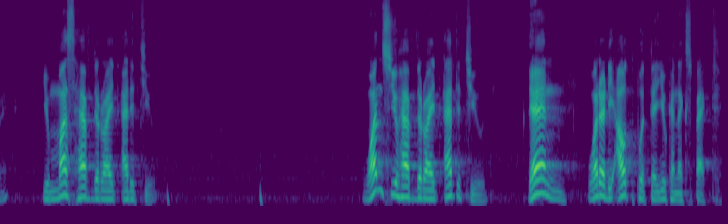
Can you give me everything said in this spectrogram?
Right? You must have the right attitude. Once you have the right attitude, then what are the output that you can expect?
